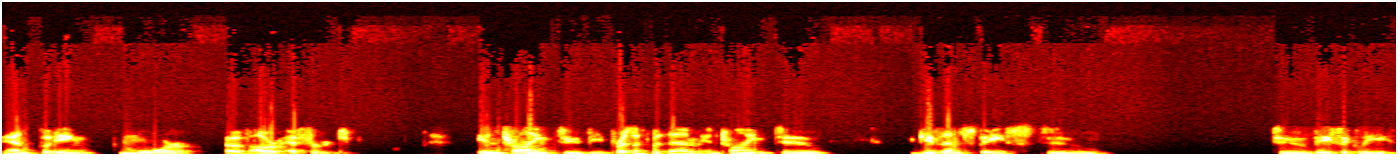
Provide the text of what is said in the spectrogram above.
and putting more of our effort in trying to be present with them, in trying to give them space to to basically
